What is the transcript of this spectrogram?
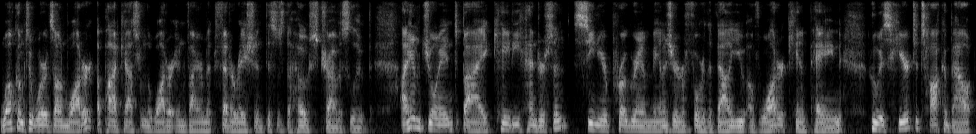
Welcome to Words on Water, a podcast from the Water Environment Federation. This is the host, Travis Loop. I am joined by Katie Henderson, Senior Program Manager for the Value of Water campaign, who is here to talk about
